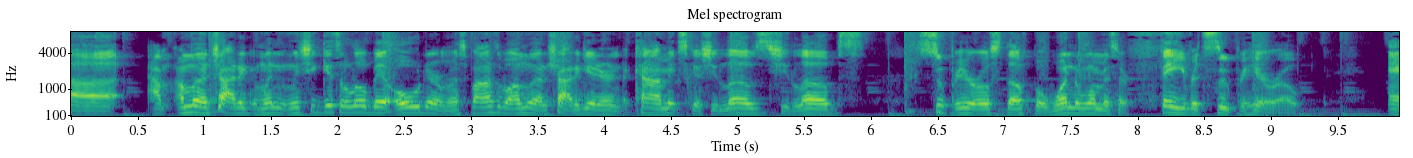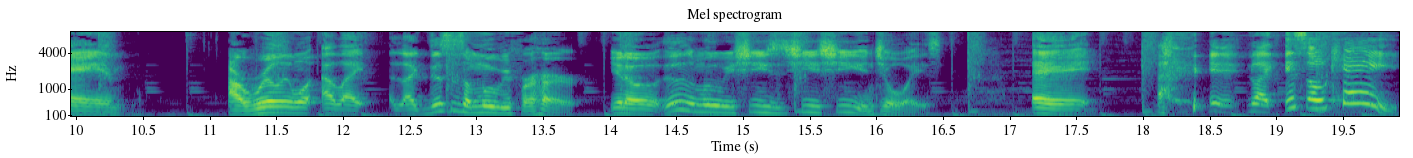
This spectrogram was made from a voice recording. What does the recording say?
Uh, I'm, I'm, gonna try to when when she gets a little bit older and responsible. I'm gonna try to get her into comics because she loves she loves superhero stuff, but Wonder Woman's her favorite superhero. And I really want I like like this is a movie for her. You know, this is a movie she's she she enjoys. And it, like it's okay.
